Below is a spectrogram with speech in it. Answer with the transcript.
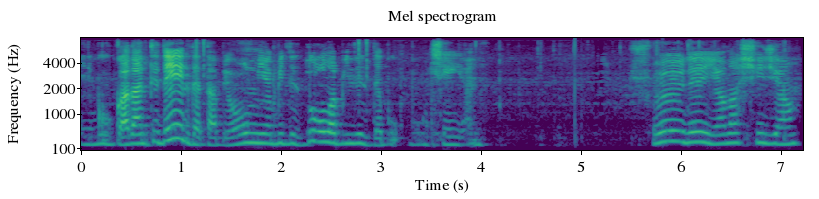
Yani bu garanti değil de tabii olmayabilir de olabilir de bu, bu şey yani. Şöyle yanaşacağım.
